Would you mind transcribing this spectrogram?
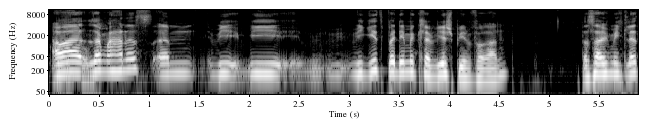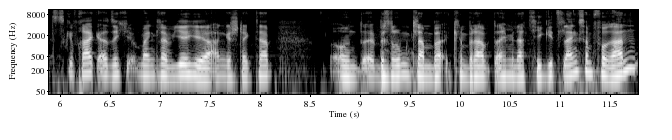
Aber sag mal, Hannes, ähm, wie, wie, wie geht's bei dir mit Klavierspielen voran? Das habe ich mich letztens gefragt, als ich mein Klavier hier angesteckt habe und äh, ein bisschen rumklimpert habe. Da habe ich mir gedacht, hier geht's langsam voran.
